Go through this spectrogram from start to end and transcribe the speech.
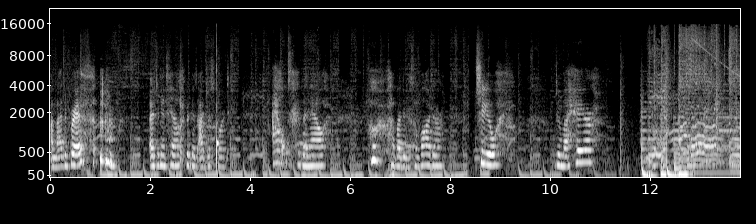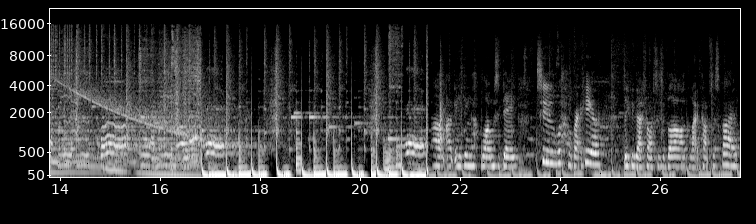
I'm out of breath, as you can tell, because I just worked out. But now, whew, I'm about to get some water, chill, do my hair. Um, I'm ending Vlogmas Day 2 right here. Thank you guys for watching this vlog. Like, comment, subscribe.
